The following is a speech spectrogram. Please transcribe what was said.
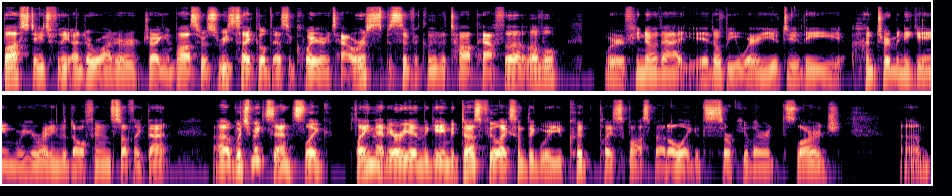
boss stage for the underwater dragon boss was recycled as Aquaria Towers, specifically the top half of that level. Where, if you know that, it'll be where you do the hunter mini game where you're riding the dolphin and stuff like that. Uh, which makes sense. Like, playing that area in the game, it does feel like something where you could place a boss battle. Like, it's circular, it's large. Um,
